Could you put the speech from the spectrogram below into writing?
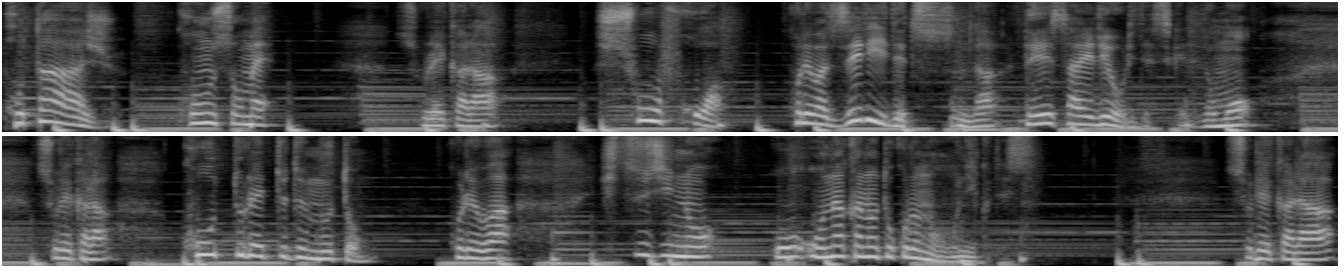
ポタージュコンソメそれからショーフォアこれはゼリーで包んだ冷菜料理ですけれどもそれからコートレット・ドゥ・ムトンこれは羊のおお腹のところのお肉です。それから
